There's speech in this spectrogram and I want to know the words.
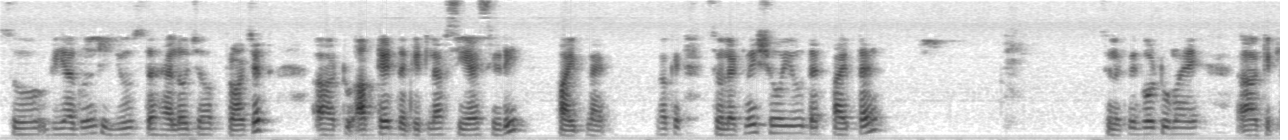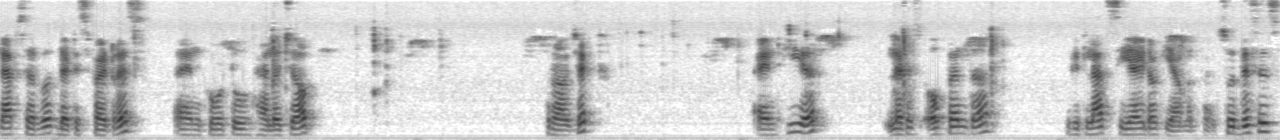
So we are going to use the Hello Job project uh, to update the GitLab CI/CD pipeline. Okay, so let me show you that pipeline. So let me go to my uh, GitLab server that is Fedora and go to Hello Job project and here let us open the gitlab ci.yaml file. So this is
